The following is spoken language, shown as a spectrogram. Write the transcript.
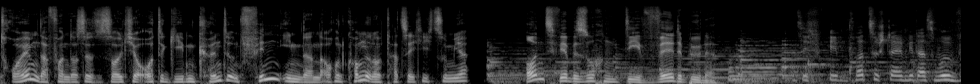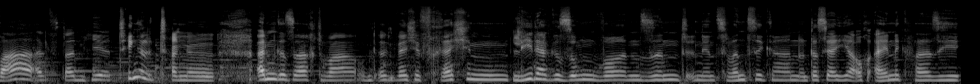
träumen davon, dass es solche Orte geben könnte und finden ihn dann auch und kommen dann auch tatsächlich zu mir. Und wir besuchen die wilde Bühne. Sich eben vorzustellen, wie das wohl war, als dann hier Tingeltangel angesagt war und irgendwelche frechen Lieder gesungen worden sind in den 20ern und das ja hier auch eine quasi,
